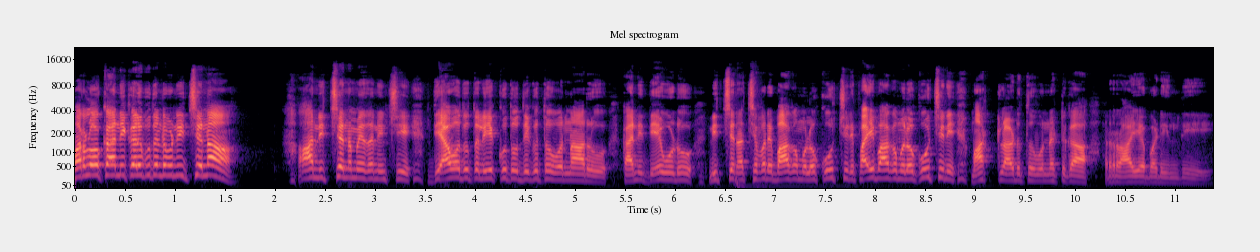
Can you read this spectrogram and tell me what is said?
పరలోకాన్ని కలుపుతున్నటువంటి నిచ్చెన. ఆ నిచ్చెన మీద నుంచి దేవదూతలు ఎక్కుతూ దిగుతూ ఉన్నారు. కానీ దేవుడు నిచ్చెన చివరి భాగంలో కూర్చుని పై భాగంలో కూర్చుని మాట్లాడుతూ ఉన్నట్టుగా రాయబడింది.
